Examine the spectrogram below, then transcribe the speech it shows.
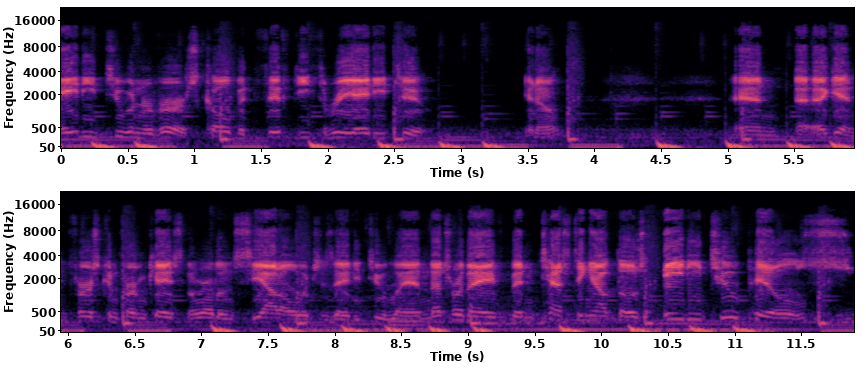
82 in reverse. COVID 5382 you know. And uh, again, first confirmed case in the world in Seattle, which is 82 land. That's where they've been testing out those 82 pills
